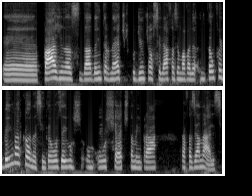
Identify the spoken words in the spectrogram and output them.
é, páginas da, da, internet que podiam te auxiliar a fazer uma avaliação. Então foi bem bacana, assim. Então eu usei o, o, o chat também para fazer análise.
